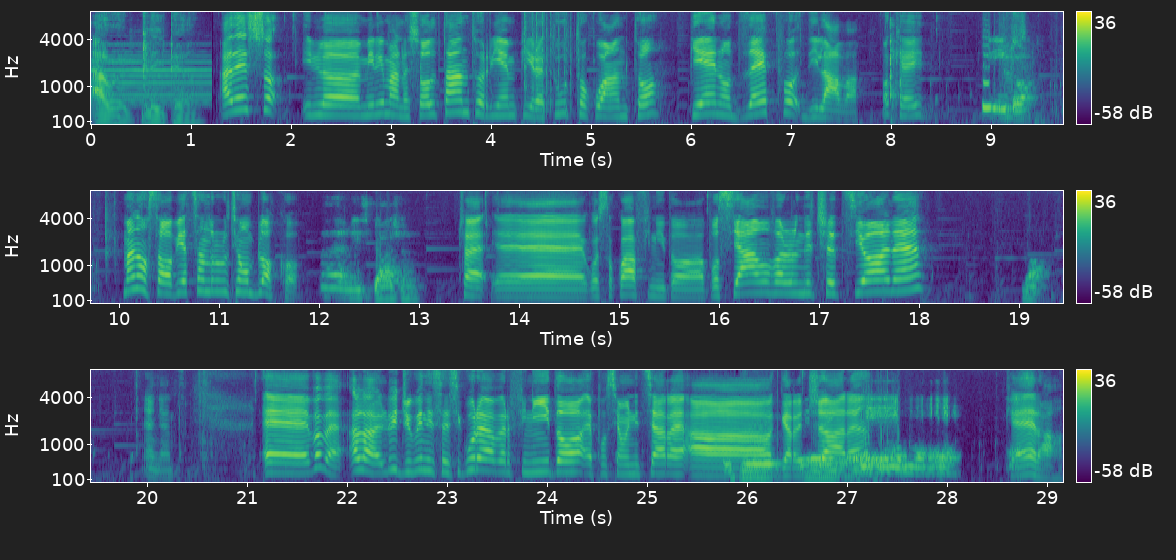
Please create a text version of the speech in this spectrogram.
hour later. Adesso il, mi rimane soltanto riempire tutto quanto pieno zeppo di lava. Ok. Finito. Ma no, stavo piazzando l'ultimo blocco. Eh, mi dispiace. Cioè, eh, questo qua ha finito. Possiamo fare un'eccezione? No. E eh, niente. Eh, vabbè, allora Luigi, quindi sei sicuro di aver finito e possiamo iniziare a gareggiare? Che era?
